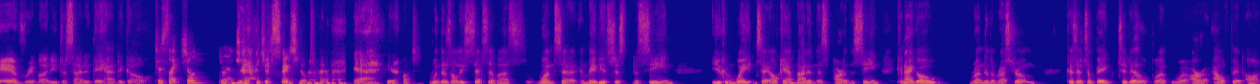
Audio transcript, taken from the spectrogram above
everybody decided they had to go. Just like children. Yeah, just like children. and you know, when there's only six of us, one set, and maybe it's just the scene, you can wait and say, okay, I'm not in this part of the scene. Can I go run to the restroom? Because it's a big to do. But what our outfit uh,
